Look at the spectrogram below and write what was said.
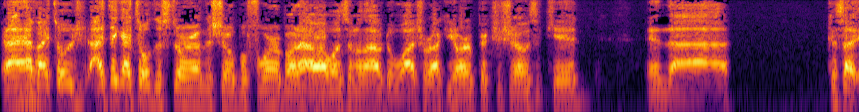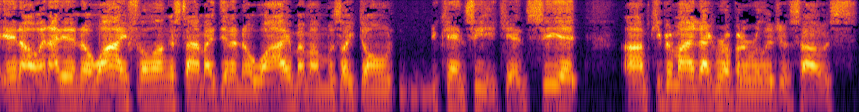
And I, have I told you? I think I told the story on the show before about how I wasn't allowed to watch Rocky Horror Picture Show as a kid, and because I, you know, and I didn't know why. For the longest time, I didn't know why. My mom was like, "Don't, you can't see it, you can't see it." Um, keep in mind, I grew up in a religious house.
